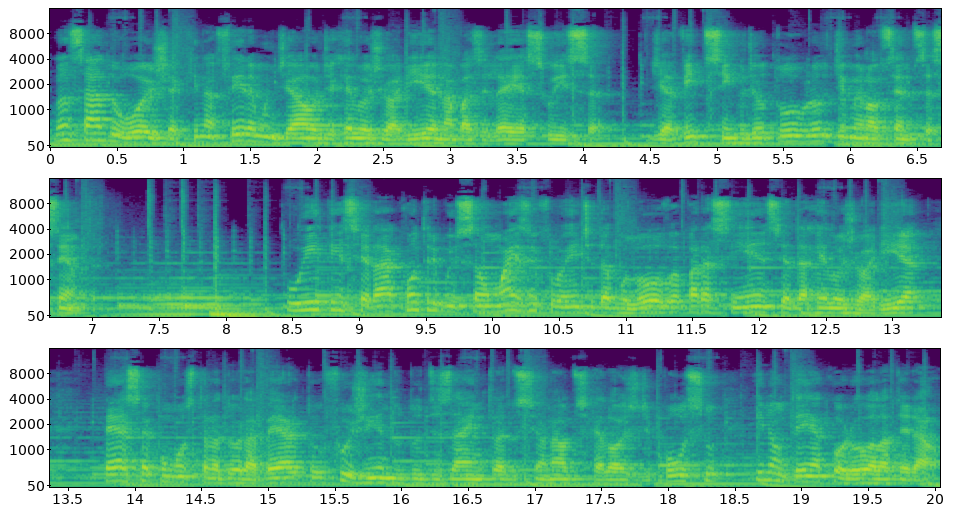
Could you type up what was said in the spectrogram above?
Lançado hoje aqui na Feira Mundial de Relojoaria na Basileia, Suíça, dia 25 de outubro de 1960. O item será a contribuição mais influente da Bulova para a ciência da relojoaria, peça com mostrador aberto, fugindo do design tradicional dos relógios de pulso e não tem a coroa lateral.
